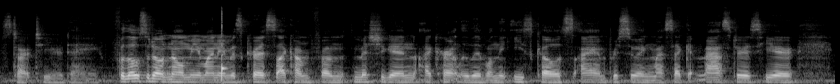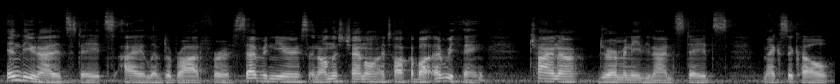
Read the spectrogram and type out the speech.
start to your day. For those who don't know me, my name is Chris. I come from Michigan. I currently live on the East Coast. I am pursuing my second master's here in the United States. I lived abroad for seven years and on this channel I talk about everything. China, Germany, the United States, Mexico,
